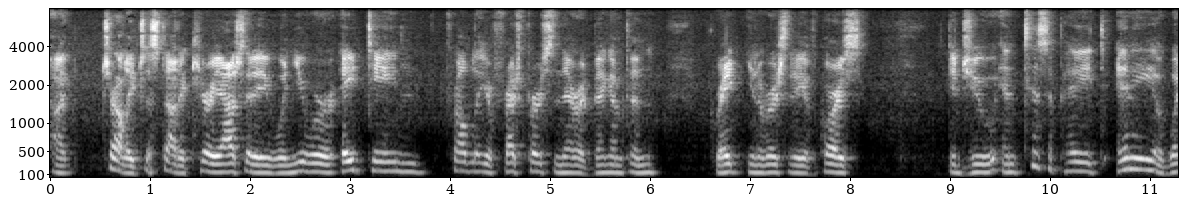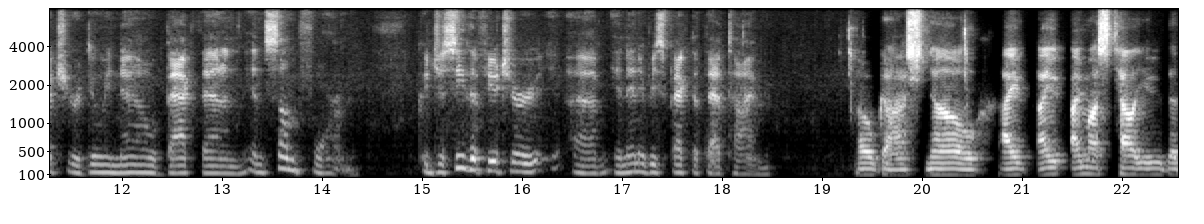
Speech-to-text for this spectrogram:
Uh, Charlie, just out of curiosity, when you were 18, probably a fresh person there at Binghamton, great university, of course, did you anticipate any of what you're doing now back then in, in some form? Could you see the future um, in any respect at that time? Oh gosh, no. I, I I must tell you the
